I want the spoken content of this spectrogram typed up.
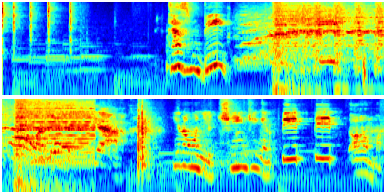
it doesn't beep. beep. Oh, yeah. You know when you're changing and beep, beep. Oh my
